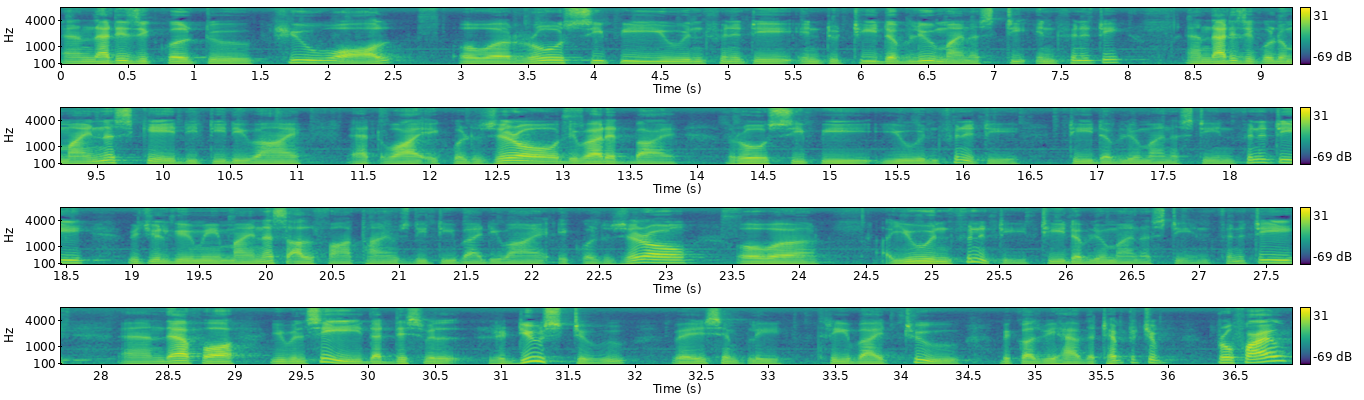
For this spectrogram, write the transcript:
and that is equal to q wall over rho C p u infinity into T w minus T infinity. And that is equal to minus k d t d y at y equal to 0 divided by rho C p u infinity T w minus T infinity which will give me minus alpha times d t by d y equal to 0 over u infinity T w minus T infinity. And therefore, you will see that this will reduce to very simply 3 by 2 because we have the temperature profile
